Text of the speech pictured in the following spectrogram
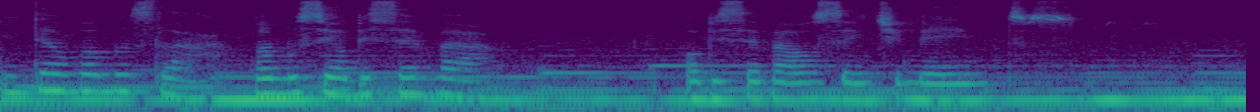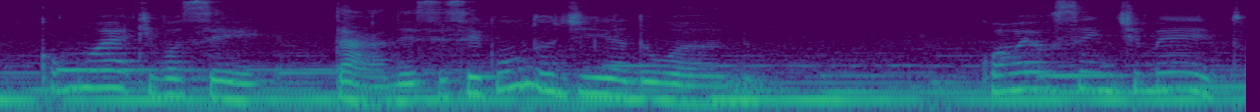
Então vamos lá, vamos se observar observar os sentimentos. Como é que você está nesse segundo dia do ano? Qual é o sentimento?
